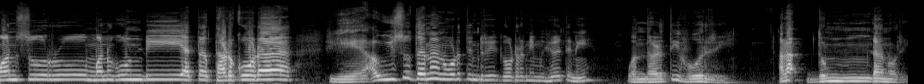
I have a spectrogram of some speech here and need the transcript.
ಮನ್ಸೂರು ಮನಗುಂಡಿ ಅತ್ತ ತಡ್ಕೋಡ ಏ ಅವು ಇಸು ದನ ನೋಡ್ತೀನಿ ರೀ ಗೌಡ್ರ ನಿಮ್ಗೆ ಹೇಳ್ತೀನಿ. ಒಂದು ಅಳತಿ ಹೋರಿ. ಅಲ್ಲ ದುಂಡ ನೋರಿ.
